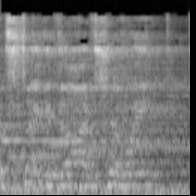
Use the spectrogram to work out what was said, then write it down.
Let's take a dive, shall we?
